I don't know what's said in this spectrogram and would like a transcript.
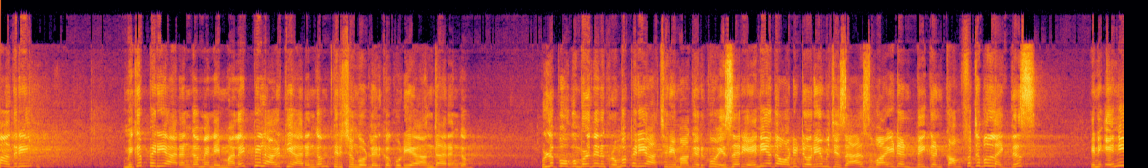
மாதிரி மிகப்பெரிய அரங்கம் என்னை மலைப்பில் ஆழ்த்திய அரங்கம் திருச்செங்கோடில் இருக்கக்கூடிய அந்த அரங்கம். உள்ளே போகும்பொழுது எனக்கு ரொம்ப பெரிய ஆச்சரியமாக இருக்கும். Is there any other auditorium which is as wide and big and comfortable like this in any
